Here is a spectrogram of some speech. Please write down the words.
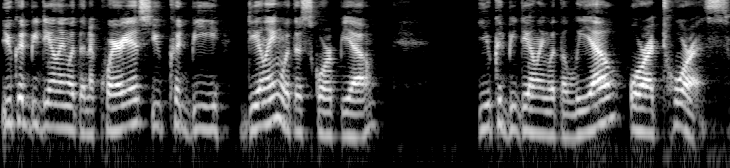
You could be dealing with an Aquarius. You could be dealing with a Scorpio. You could be dealing with a Leo or a Taurus.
